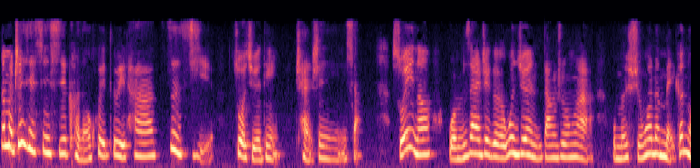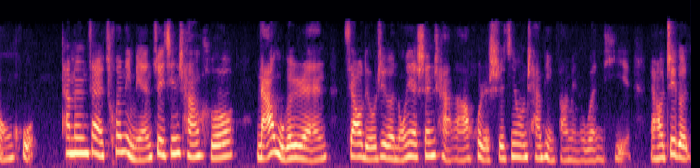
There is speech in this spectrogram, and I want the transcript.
那么这些信息可能会对他自己做决定产生影响。所以呢，我们在这个问卷当中啊，我们询问了每个农户，他们在村里面最经常和哪五个人交流这个农业生产啊，或者是金融产品方面的问题，然后这个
